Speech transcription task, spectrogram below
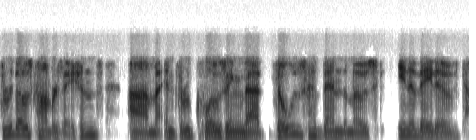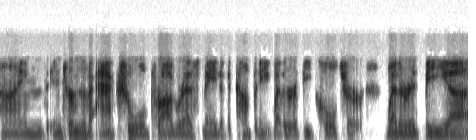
through those conversations, um, and through closing that, those have been the most innovative times in terms of actual progress made at the company, whether it be culture, whether it be uh,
